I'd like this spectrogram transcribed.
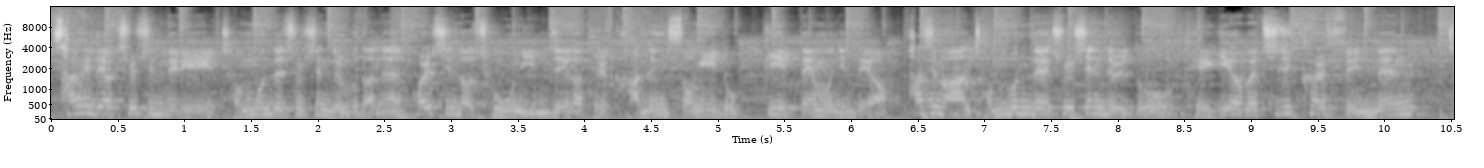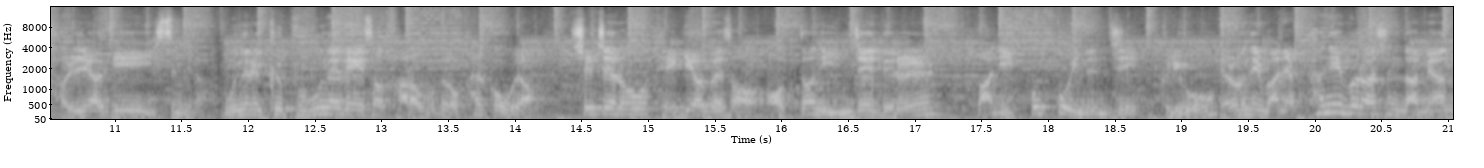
상위 대학 출신들이 전문대 출신들보다는 훨씬 더 좋은 인재가 될 가능성이 높기 때문인데요. 하지만 전문대 출신들도 대기업에 취직할 수 있는 전략이 있습니다. 오늘은 그 부분에 대해서 다뤄보도록 할 거고요. 실제로 대기업에서 어떤 인재들을 많이 뽑고 있는지 그리고 여러분들이 만약 편입을 하신다면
